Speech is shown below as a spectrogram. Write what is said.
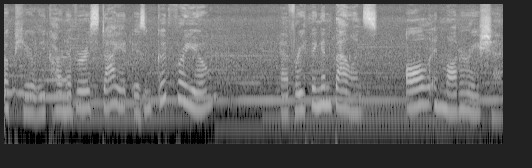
A purely carnivorous diet isn't good for you. Everything in balance, all in moderation.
